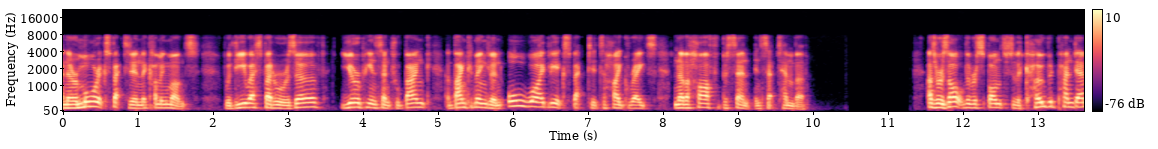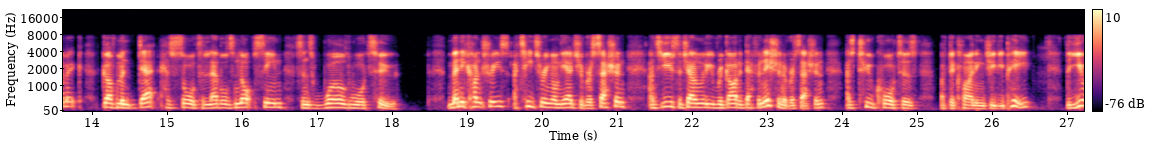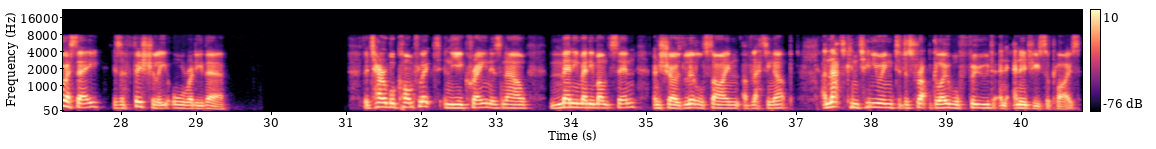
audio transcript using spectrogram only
and there are more expected in the coming months, with the US Federal Reserve, European Central Bank, and Bank of England all widely expected to hike rates another half a percent in September. As a result of the response to the COVID pandemic, government debt has soared to levels not seen since World War II. Many countries are teetering on the edge of recession, and to use the generally regarded definition of recession as two quarters of declining GDP, the USA is officially already there. The terrible conflict in the Ukraine is now many, many months in and shows little sign of letting up. And that's continuing to disrupt global food and energy supplies.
